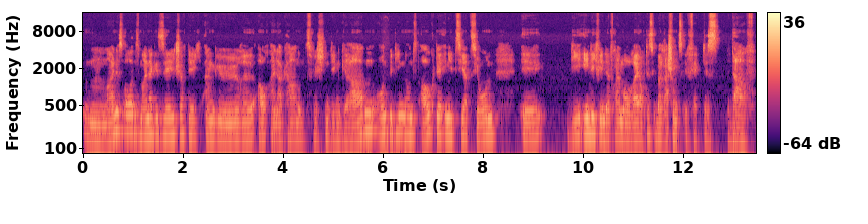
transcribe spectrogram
meines Ordens, meiner Gesellschaft, der ich angehöre, auch ein Arkanum zwischen den Graden und bedienen uns auch der Initiation, äh, die ähnlich wie in der Freimaurerei auch des Überraschungseffektes bedarf.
